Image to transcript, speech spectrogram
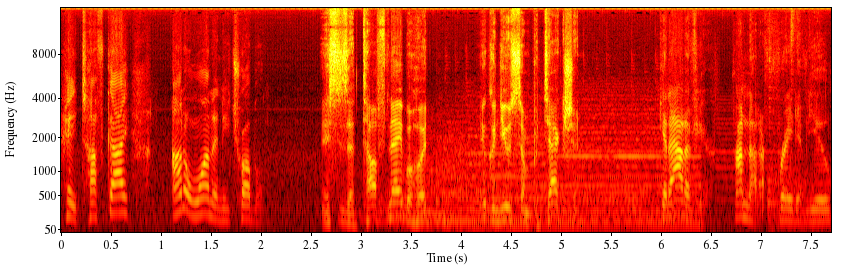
Hey, tough guy, I don't want any trouble. This is a tough neighborhood. You could use some protection. Get out of here. I'm not afraid of you.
